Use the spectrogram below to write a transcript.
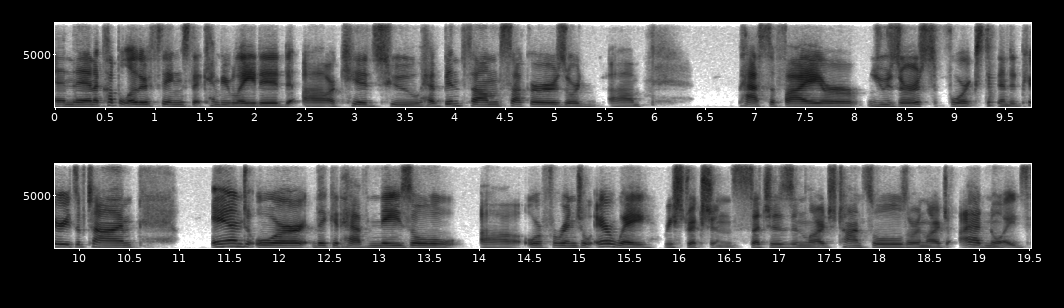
and then a couple other things that can be related uh, are kids who have been thumb suckers or um, pacifier users for extended periods of time and or they could have nasal uh, or pharyngeal airway restrictions such as enlarged tonsils or enlarged adenoids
